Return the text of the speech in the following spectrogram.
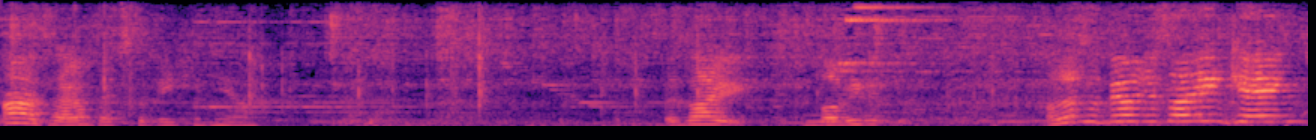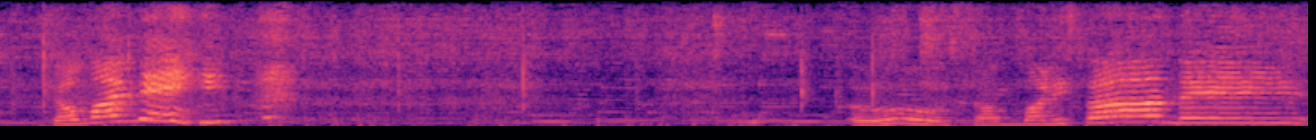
Ah, so I don't that's the beacon here. It's like, love you. Unless the building's not inking! Don't mind me! Ooh, somebody found me!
